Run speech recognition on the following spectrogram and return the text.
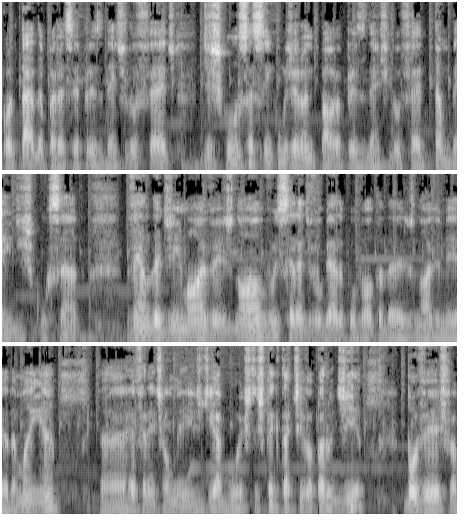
cotada para ser presidente do Fed, discursa, assim como Jerome Powell, presidente do Fed, também discursando. Venda de imóveis novos será divulgada por volta das nove e meia da manhã, uh, referente ao mês de agosto. Expectativa para o dia Bovespa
